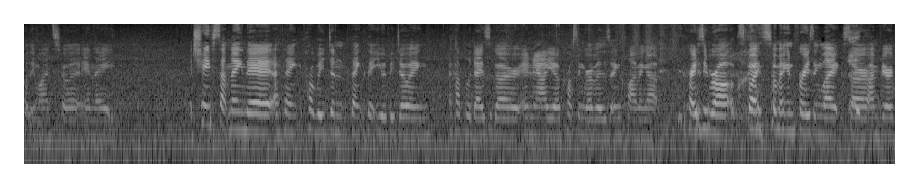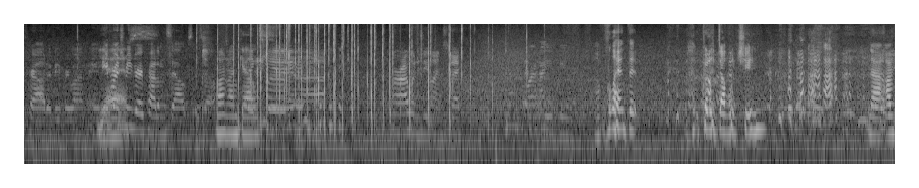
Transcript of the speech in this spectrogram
put their minds to it and they achieved something that I think you probably didn't think that you would be doing a couple of days ago, and now you're crossing rivers and climbing up crazy rocks, going swimming in freezing lakes. So I'm very proud of everyone, and everyone should be very proud of themselves as well. Well done, girls. Alright, what did you learn today? Alright, how you feeling? I've learned that I've got a double chin. no, I'm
